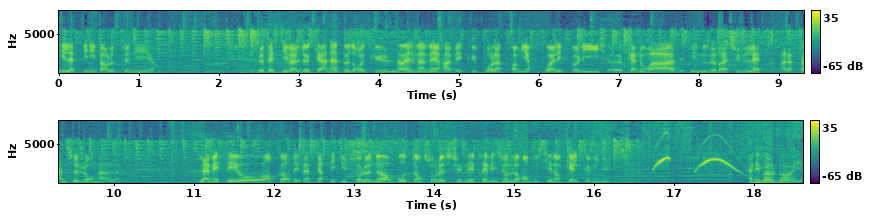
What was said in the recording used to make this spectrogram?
il a fini par l'obtenir. Le festival de Cannes, un peu de recul. Noël Mamère a vécu pour la première fois les folies euh, cannoises. Il nous adresse une lettre à la fin de ce journal. La météo, encore des incertitudes sur le nord, beau temps sur le sud, les prévisions de Laurent Boussier dans quelques minutes. Animal Boy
